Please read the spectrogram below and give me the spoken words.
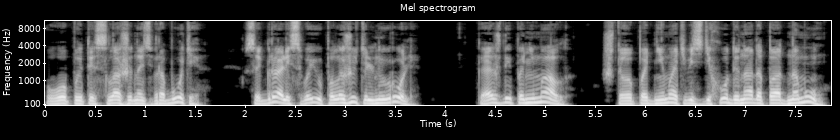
Опыт и слаженность в работе сыграли свою положительную роль. Каждый понимал, что поднимать вездеходы надо по одному.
